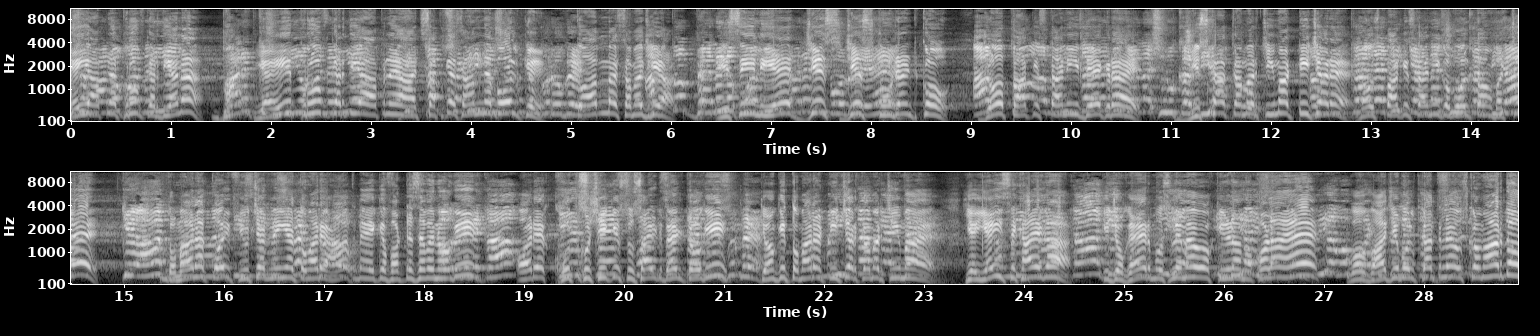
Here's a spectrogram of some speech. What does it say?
यही आपने प्रूफ कर दिया ना। यही प्रूफ कर दिया आपने आज सबके सामने बोल के। तो अब मैं समझ गया। इसीलिए जिस जिस स्टूडेंट को जो पाकिस्तानी देख रहा है जिसका कमर चीमा टीचर है मैं उस पाकिस्तानी को बोलता हूँ बच्चे तुम्हारा कोई फ्यूचर नहीं है तुम्हारे हाथ में ए के फोर्टी सेवन होगी और एक खुदकुशी की सुसाइड बेल्ट होगी क्योंकि तुम्हारा टीचर कमर चीमा है ये यही सिखाएगा कि जो गैर मुस्लिम है वो कीड़ा मकोड़ा है वो वाजिबुल कत्ल है उसको मार दो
